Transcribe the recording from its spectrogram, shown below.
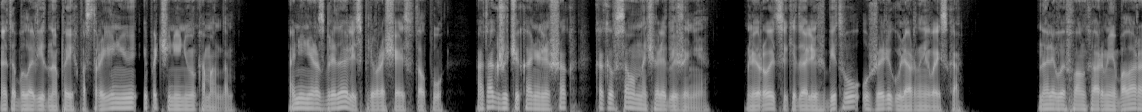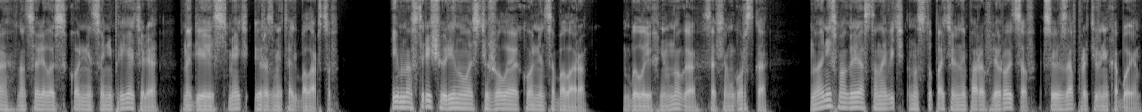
Это было видно по их построению и подчинению командам. Они не разбредались, превращаясь в толпу, а также чеканили шаг, как и в самом начале движения. Леройцы кидали в битву уже регулярные войска. На левый фланг армии Балара нацелилась конница неприятеля, надеясь смять и разметать баларцев. Им навстречу ринулась тяжелая конница Балара. Было их немного, совсем горстка, но они смогли остановить наступательный порыв леройцев, связав противника боем.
